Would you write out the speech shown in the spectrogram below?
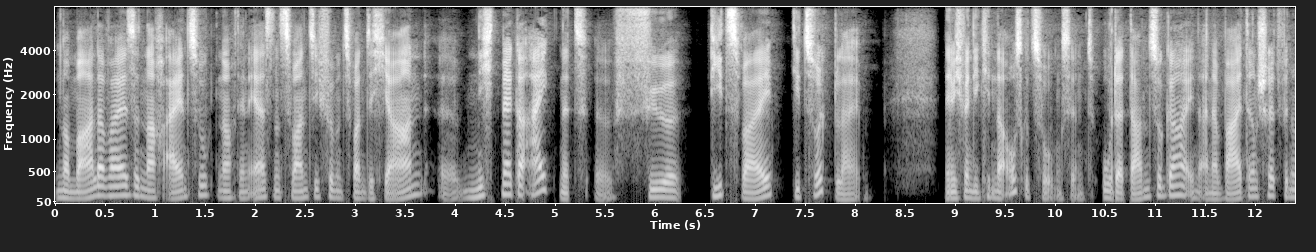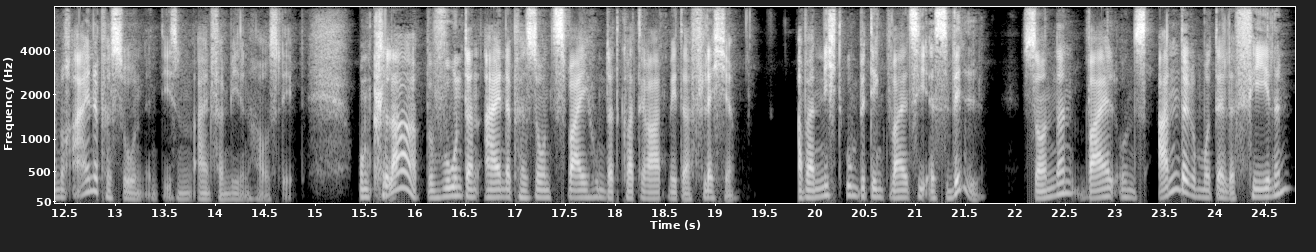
normalerweise nach Einzug, nach den ersten 20, 25 Jahren, äh, nicht mehr geeignet äh, für die zwei, die zurückbleiben. Nämlich wenn die Kinder ausgezogen sind oder dann sogar in einem weiteren Schritt, wenn nur noch eine Person in diesem Einfamilienhaus lebt. Und klar bewohnt dann eine Person 200 Quadratmeter Fläche, aber nicht unbedingt, weil sie es will, sondern weil uns andere Modelle fehlen,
